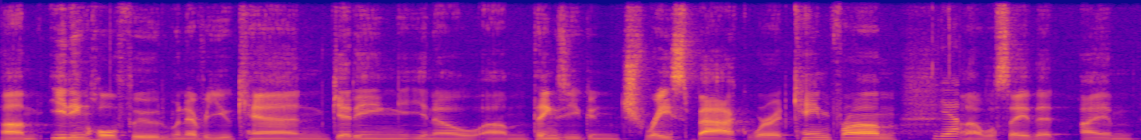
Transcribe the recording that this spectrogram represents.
um, eating whole food whenever you can, getting you know um, things you can trace back where it came from. Yeah. And I will say that I am.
